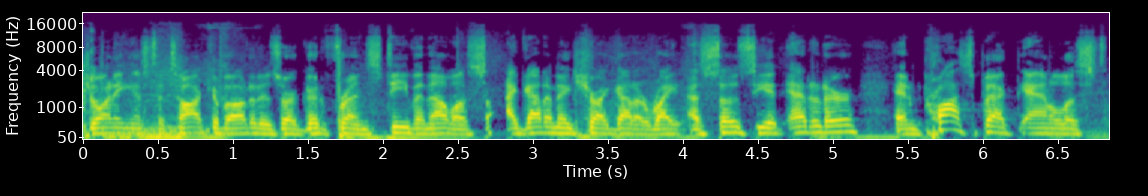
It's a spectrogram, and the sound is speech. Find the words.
joining us to talk about it is our good friend Steven Ellis. I got to make sure I got it right. Associate editor and prospect analyst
